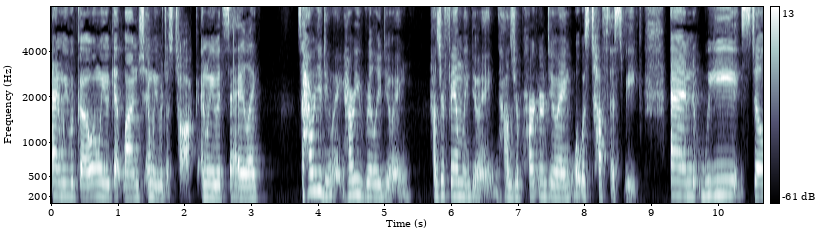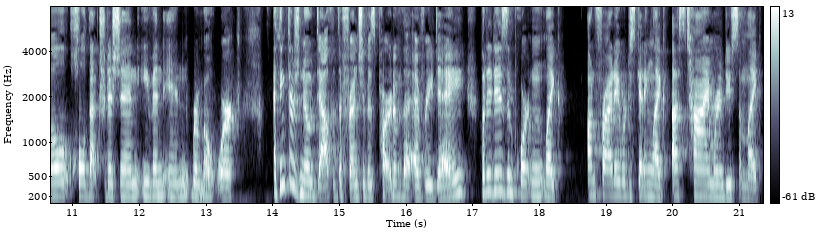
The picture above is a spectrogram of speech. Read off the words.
And we would go and we would get lunch, and we would just talk, and we would say like so, how are you doing? How are you really doing? How's your family doing? How's your partner doing? What was tough this week? And we still hold that tradition even in remote work. I think there's no doubt that the friendship is part of the everyday, but it is important. Like on Friday, we're just getting like us time. We're gonna do some like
